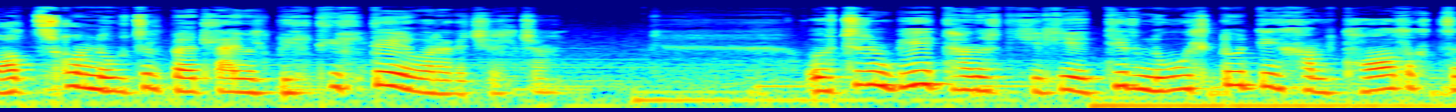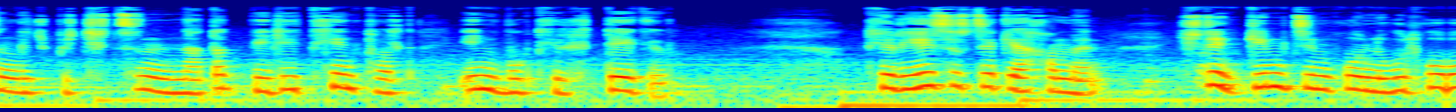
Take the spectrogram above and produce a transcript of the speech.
Бодсгүй нөхцөл байдал аюул бэлтгэлтэй яваарай гэж хэлж байгаа. Учир нь би танарт хэлье тэр нүгэлтүүдийн хам тоологдсон гэж бичигдсэн надад бэлэгдэхийн тулд энэ бүгд хэрэгтэй гэв. Тэгэхээр Есүсийг юм бэ? Хичнээн гим зэмгүй нүгэлгүй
